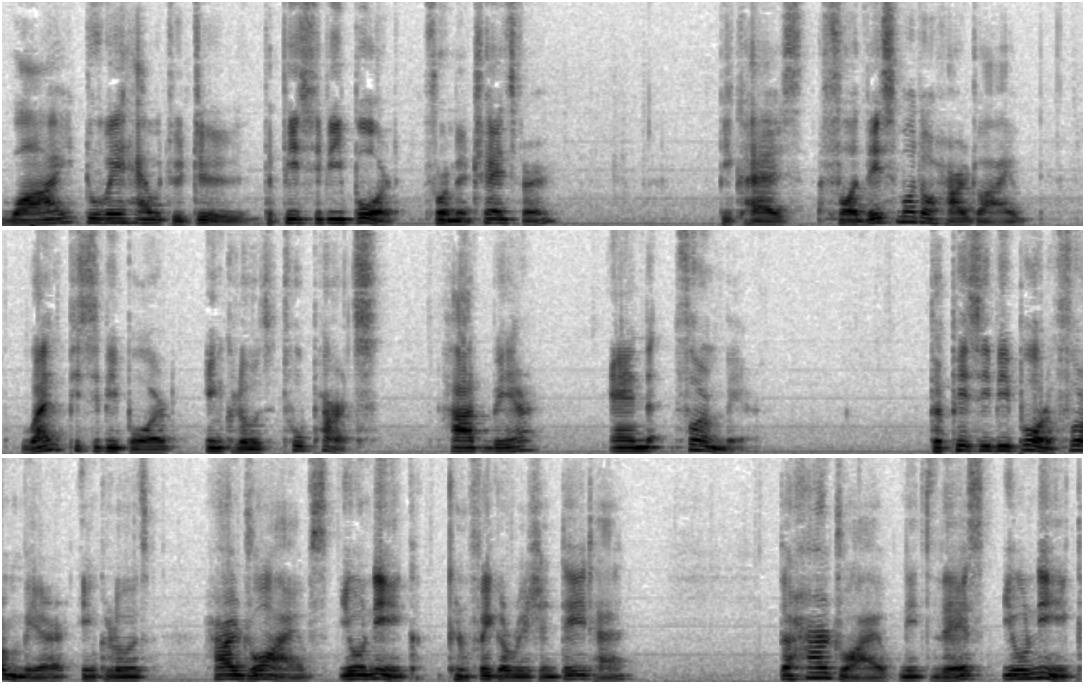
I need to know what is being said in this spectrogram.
Why do we have to do the PCB board firmware transfer? Because for this model hard drive, one PCB board includes two parts, hardware and firmware. The PCB board firmware includes hard drive's unique configuration data. The hard drive needs this unique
